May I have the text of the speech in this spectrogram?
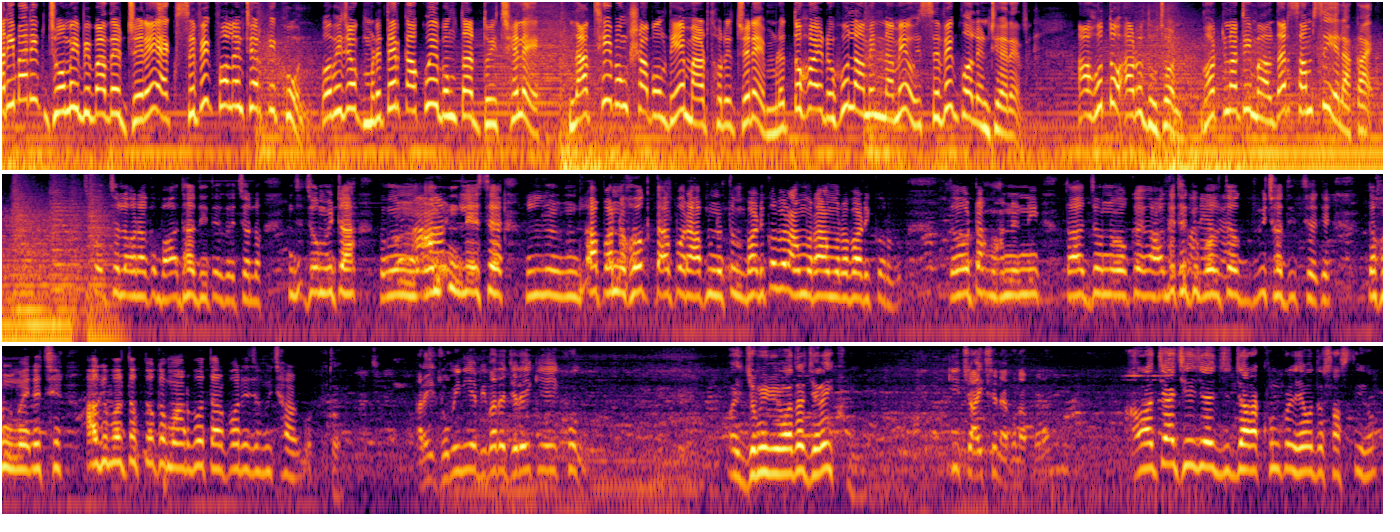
পারিবারিক জমি বিবাদের জেরে এক সিভিক ভলেন্টিয়ারকে খুন। অভিযোগ মৃতের কাকু এবং তার দুই ছেলে। লাঠি এবং শাবল দিয়ে মারধরের জেরে মৃত্যু হয় রুহুল আমিন নামে ওই সিভিক ভলেন্টিয়ারের আহত আরও দুজন। ঘটনাটি মালদার সামসি এলাকায়। করছিল ওরাকে বাধা দিতে গেছিল যে জমিটা লেসে লাপানো হোক, তারপর আপনি তুমি বাড়ি আমরা আমরা বাড়ি করব। তো ওটা মানেনি। তার জন্য ওকে আগে থেকে বলতো বিছা দিক থেকে। তখন মেরেছে। আগে বলতো তোকে মারবো তারপরে জমি ছাড়বো। তো আর এই জমি নিয়ে বিবাদের জেরেই কি এই খুন? ওই জমি বিবাদের জেরেই খুন। কি চাইছেন এখন আপনারা? আমরা চাইছি যে যে যারা খুন করেছে ওদের শাস্তি হোক।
